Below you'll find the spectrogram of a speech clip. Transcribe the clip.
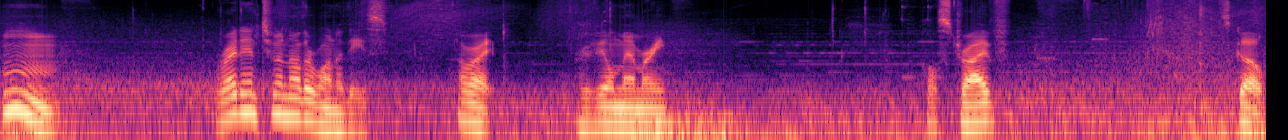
Hmm. Right into another one of these. Alright. Reveal memory. Pulse drive. Let's go.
